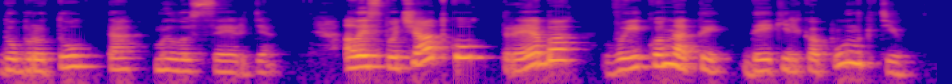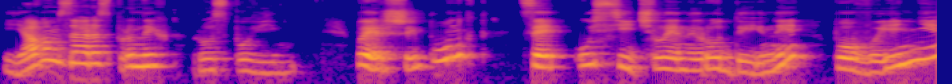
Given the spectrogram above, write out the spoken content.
доброту та милосердя. Але спочатку треба виконати декілька пунктів, і я вам зараз про них розповім. Перший пункт це усі члени родини повинні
